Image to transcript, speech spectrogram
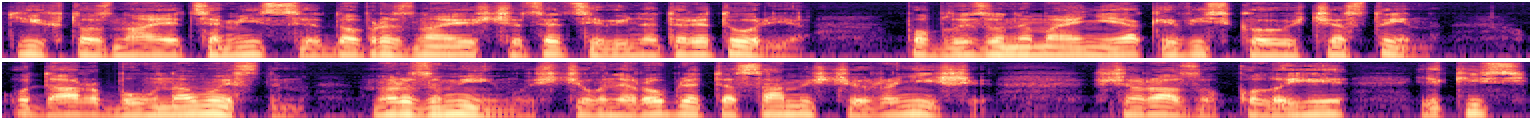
Ті, хто знає це місце, добре знають, що це цивільна територія. Поблизу немає ніяких військових частин. Удар був навмисним. Ми розуміємо, що вони роблять те саме, що й раніше. Щоразу, коли є якісь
